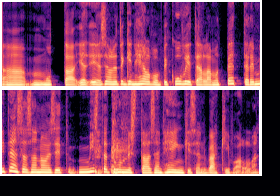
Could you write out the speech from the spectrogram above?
Äh, mutta, ja, ja se on jotenkin helpompi kuvitella, mutta Petteri, miten sä sanoisit, mistä tunnistaa sen henkisen väkivallan?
